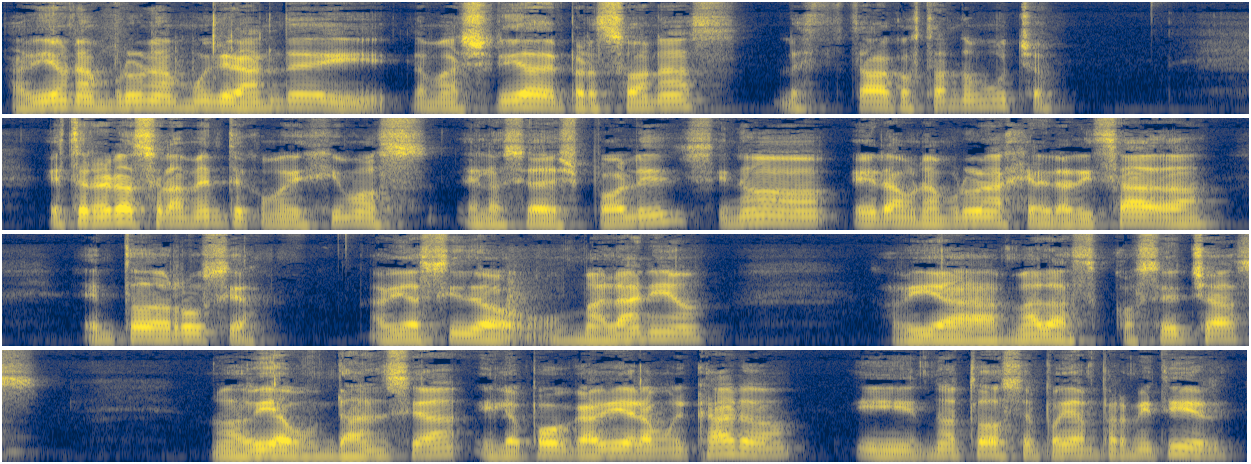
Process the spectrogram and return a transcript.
Había una hambruna muy grande y la mayoría de personas les estaba costando mucho. Esto no era solamente, como dijimos, en la ciudad de Spoli, sino era una hambruna generalizada en toda Rusia. Había sido un mal año, había malas cosechas, no había abundancia y lo poco que había era muy caro y no todos se podían permitir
